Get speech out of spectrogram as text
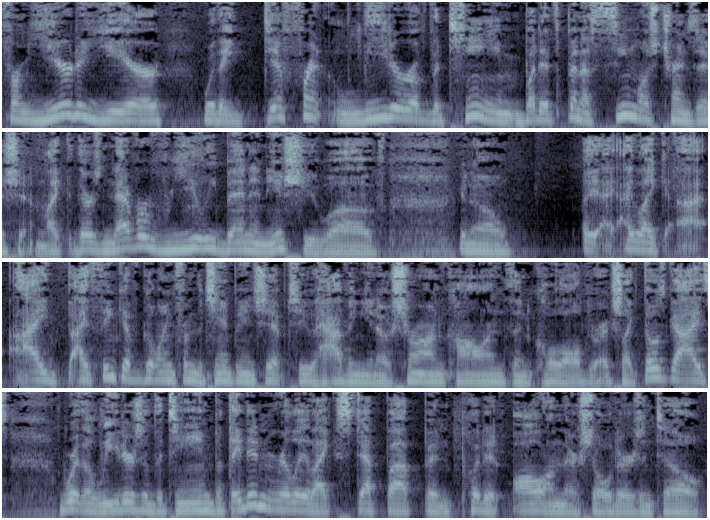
from year to year with a different leader of the team, but it's been a seamless transition. Like there's never really been an issue of, you know, I, I like I I think of going from the championship to having you know Sherron Collins and Cole Aldrich like those guys were the leaders of the team, but they didn't really like step up and put it all on their shoulders until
